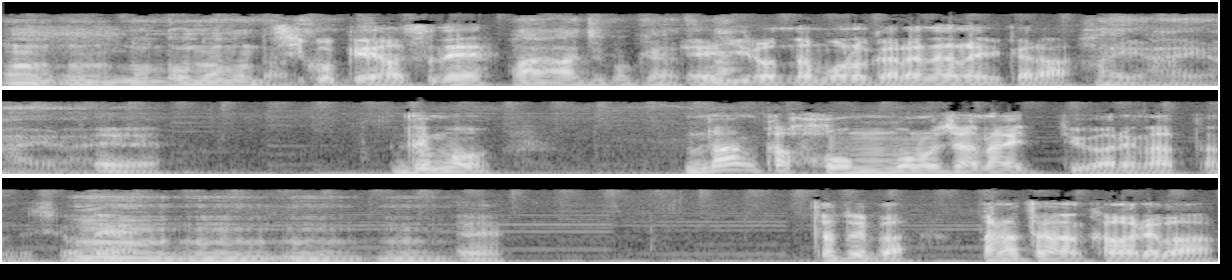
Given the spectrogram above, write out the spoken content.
うんうん。どどんなもんだ？自己啓発ね。はいあ自己啓発なええいろんなものからね、何から。はいはいはいはい。ええ。でも、なんか本物じゃないっていうあれがあったんですよね。うんうんうんうん。ええ。例えば、あなたが変われば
